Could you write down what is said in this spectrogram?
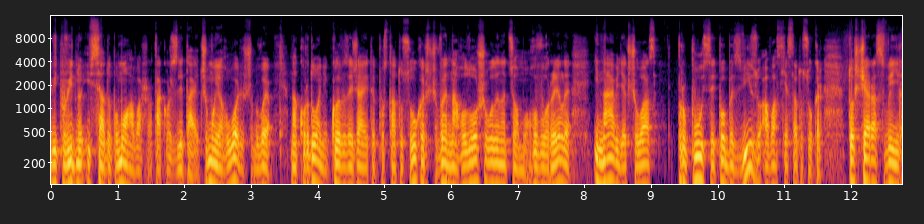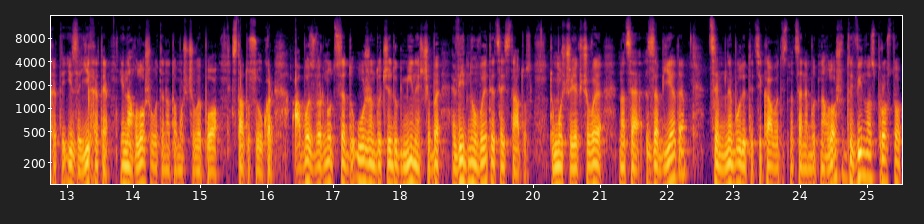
Відповідно, і вся допомога ваша також злітає. Чому я говорю, щоб ви на кордоні, коли ви заїжджаєте по статусу Укр, щоб ви наголошували на цьому, говорили, і навіть якщо вас пропустять по безвізу, а у вас є статус Укр, то ще раз виїхати і заїхати, і наголошувати на тому, що ви по статусу Укр, або звернутися до Ужанду чи до Гміни, щоб відновити цей статус. Тому що якщо ви на це заб'єте, цим не будете цікавитись, на це не будете наголошувати, він вас просто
